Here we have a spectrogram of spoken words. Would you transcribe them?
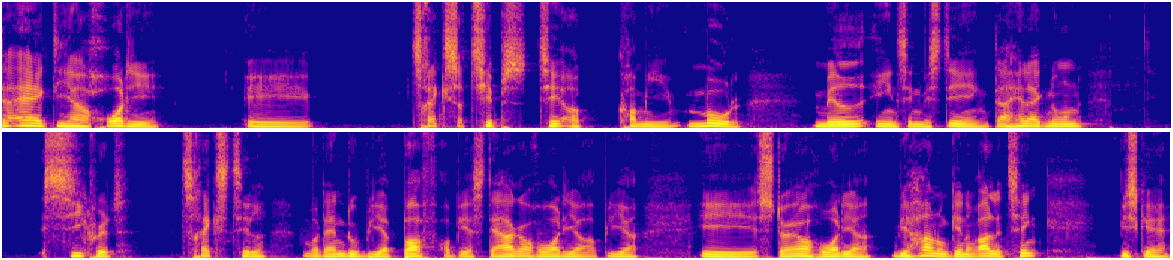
Der er ikke de her hurtige øh, tricks og tips til at komme i mål med ens investering. Der er heller ikke nogen secret tricks til, hvordan du bliver buff og bliver stærkere hurtigere og bliver øh, større hurtigere. Vi har nogle generelle ting, vi skal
